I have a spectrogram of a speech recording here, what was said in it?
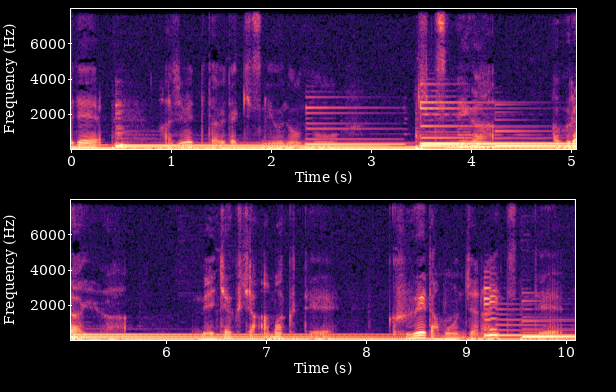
れで初めて食べたきつねうどんのきつねが油揚げがめちゃくちゃ甘くて食えたもんじゃないっつって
